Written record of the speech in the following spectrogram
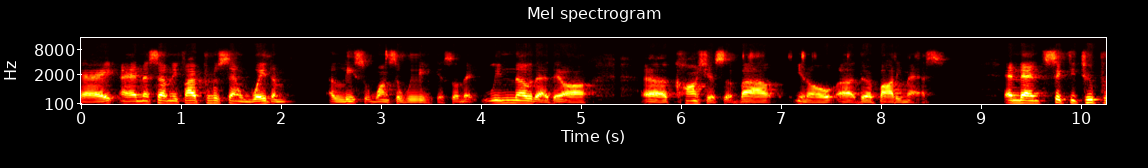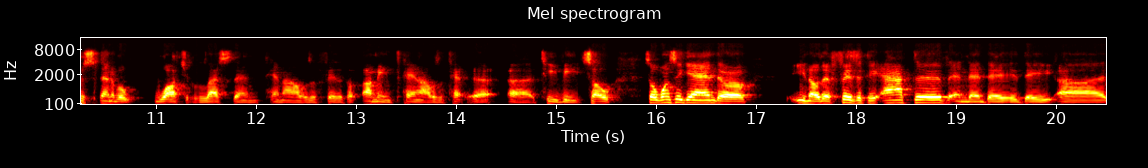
okay? And then 75% weigh them at least once a week. So that we know that they are uh, conscious about, you know, uh, their body mass. And then 62% of them watch less than 10 hours of physical, I mean, 10 hours of TV. So, so once again, there are you know they're physically active and then they they uh,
